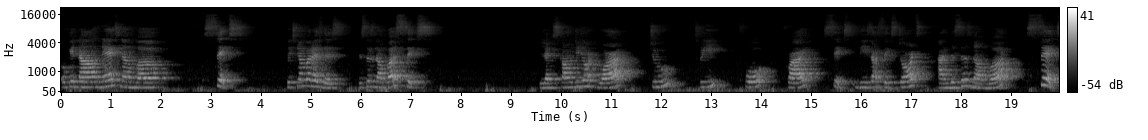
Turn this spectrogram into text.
Okay, now next number 6. Which number is this? This is number 6. Let's count the dot. 1, 2, 3, 4, 5, 6. These are 6 dots and this is number 6.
